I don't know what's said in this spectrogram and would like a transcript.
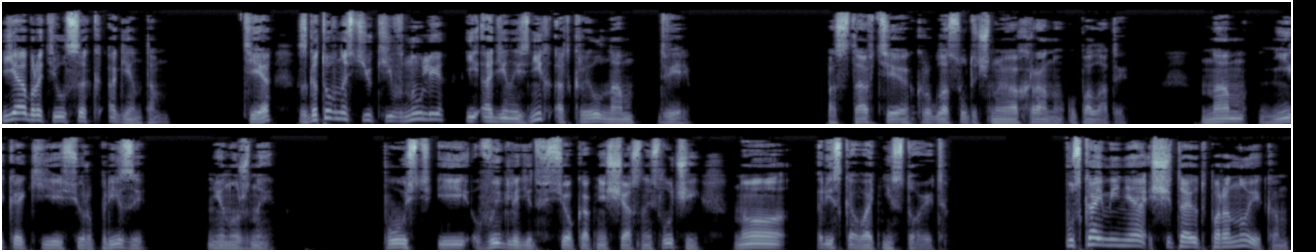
я обратился к агентам. Те с готовностью кивнули, и один из них открыл нам дверь. Поставьте круглосуточную охрану у палаты. Нам никакие сюрпризы не нужны. Пусть и выглядит все как несчастный случай, но рисковать не стоит. Пускай меня считают параноиком,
